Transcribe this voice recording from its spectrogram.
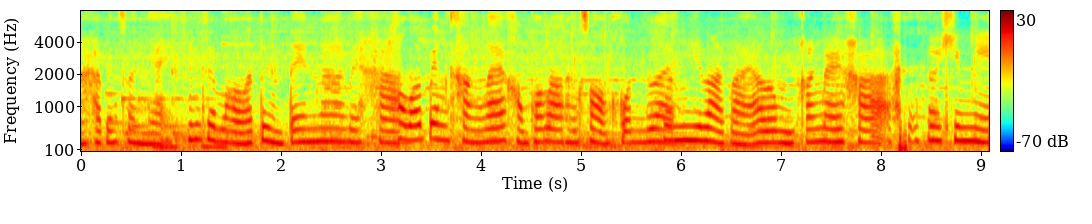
นะคะเป็นส่วนใหญ่ ซึ่งจะบอกว่าตื่นเต้นมากเลยค่ะ เพราะว่าเป็นครั้งแรกของพวกเราทั้งสองคนด้วยมันมีหลากหลายอารมณ์อยู่ข้างในค่ะ โดยคลิปนี้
